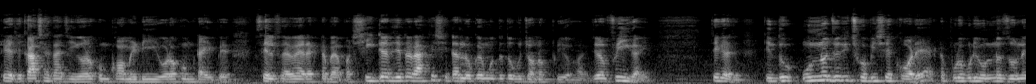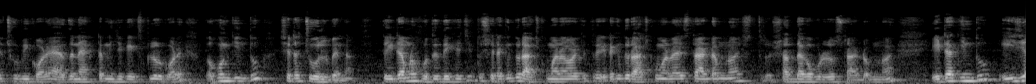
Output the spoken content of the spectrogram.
ঠিক আছে? কাছাকাছি, ওরকম কমেডি ওরকম টাইপের সেলফ অ্যাওয়ার একটা ব্যাপার। সেইটার যেটা রাখে, সেটা লোকের মধ্যে তবু জনপ্রিয় হয়। যেরকম ফ্রি গাই ঠিক আছে? কিন্তু অন্য যদি ছবি সে করে, একটা পুরোপুরি অন্য জোনের ছবি করে অ্যাজ অ্যান একটা নিজেকে এক্সপ্লোর করে, তখন কিন্তু সেটা চলবে না। তো এটা আমরা হতে দেখেছি। তো সেটা কিন্তু রাজকুমার রাওয়ার ক্ষেত্রে, এটা কিন্তু রাজকুমার রায় স্টারডম নয়, শ্রদ্ধা কাপুরেরও স্টারডম নয়। এটা কিন্তু এই যে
